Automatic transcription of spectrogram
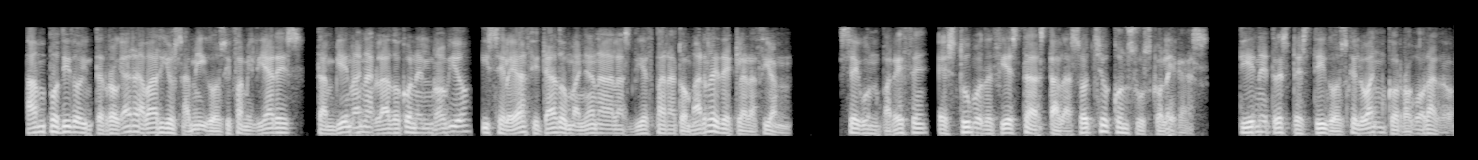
Han podido interrogar a varios amigos y familiares, también han hablado con el novio, y se le ha citado mañana a las 10 para tomarle declaración. Según parece, estuvo de fiesta hasta las 8 con sus colegas. Tiene tres testigos que lo han corroborado.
